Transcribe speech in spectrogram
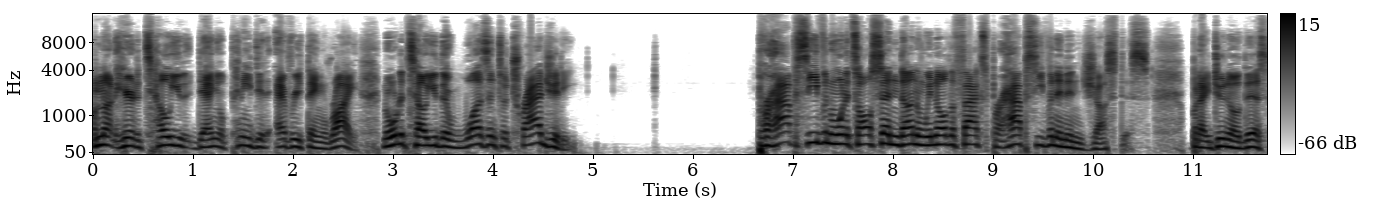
I'm not here to tell you that Daniel Penny did everything right, nor to tell you there wasn't a tragedy. Perhaps even when it's all said and done and we know the facts, perhaps even an injustice. But I do know this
